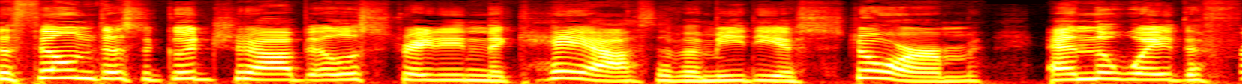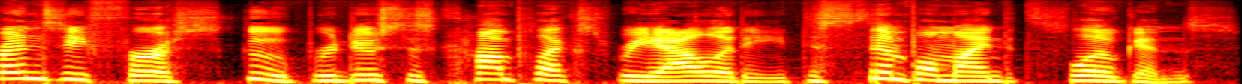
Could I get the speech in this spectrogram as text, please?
The film does a good job illustrating the chaos of a media storm and the way the frenzy for a scoop reduces complex reality to simple minded slogans.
